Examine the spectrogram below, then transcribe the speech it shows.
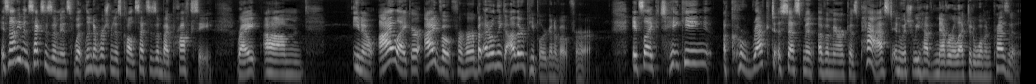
It's not even sexism, it's what Linda Hirshman has called sexism by proxy, right? Um, you know, I like her, I'd vote for her, but I don't think other people are going to vote for her. It's like taking a correct assessment of America's past, in which we have never elected a woman president,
